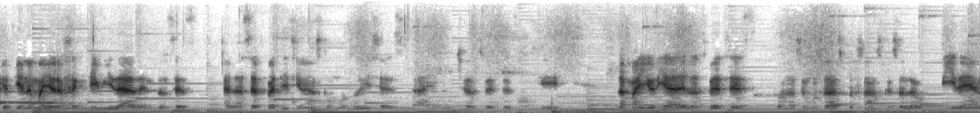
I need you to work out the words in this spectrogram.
que tiene mayor efectividad, entonces al hacer peticiones, como tú dices, hay muchas veces que la mayoría de las veces conocemos a las personas que solo piden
